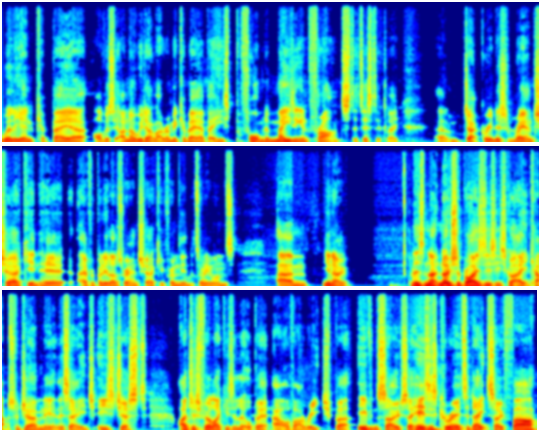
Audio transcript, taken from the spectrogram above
Willian Cabella. Obviously, I know we don't like Remy Cabella, but he's performed amazing in France statistically. Um, Jack Grealish and Rayan Cherki in here. Everybody loves Rayan Cherki from the under 21s. Um, you know, there's no no surprises. He's got eight caps for Germany at this age. He's just, I just feel like he's a little bit out of our reach. But even so, so here's his career to date so far.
